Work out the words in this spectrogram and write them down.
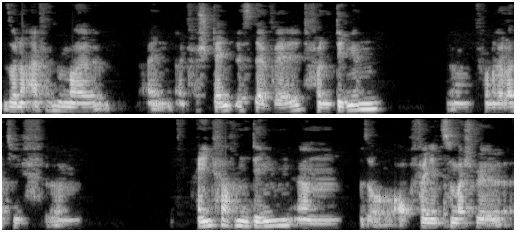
sondern einfach nur mal ein, ein Verständnis der Welt von Dingen, äh, von relativ ähm, einfachen Dingen. Ähm, also auch wenn jetzt zum Beispiel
